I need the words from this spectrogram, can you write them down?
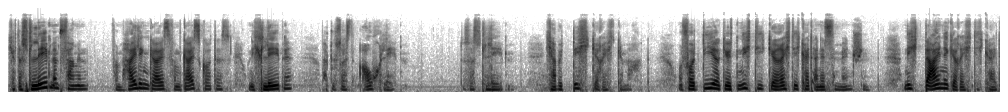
Ich habe das Leben empfangen vom Heiligen Geist, vom Geist Gottes und ich lebe, aber du sollst auch leben. Du sollst leben. Ich habe dich gerecht gemacht. Und vor dir gilt nicht die Gerechtigkeit eines Menschen, nicht deine Gerechtigkeit,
